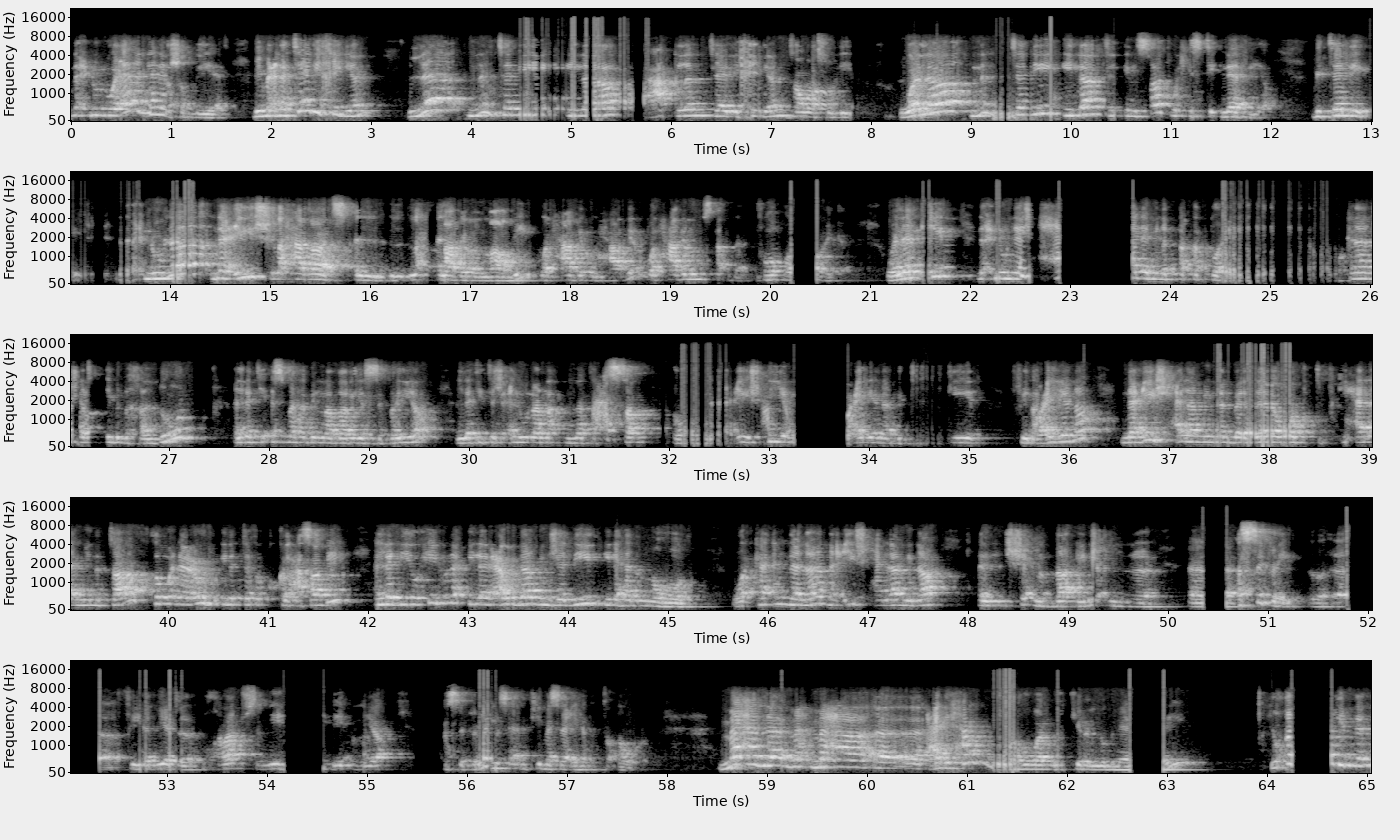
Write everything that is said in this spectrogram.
نحن نعاني من التشظيات بمعنى تاريخيا لا ننتمي إلى عقلا تاريخيا تواصليا. ولا ننتمي إلى الإنصات والاستئنافيه بالتالي نحن لا نعيش لحظات الحاضر الماضي والحاضر الحاضر والحاضر المستقبل. ولكن نحن نعيش حالة من التقطع. وكان ابن خلدون التي أسمها بالنظرية الصفرية التي تجعلنا نتعصب أو نعيش حية معينة بالتفكير في معينة نعيش حالة من البلاوة في حالة من الترف ثم نعود إلى التفكك العصبي الذي يحيلنا إلى العودة من جديد إلى هذا النهوض. وكأننا نعيش حالة من الشأن الضائري الشأن آه، الصفري آه، في ابيات أخرى تسميه الصفرية في مسائل هذا التطور. مع مع آه، علي حرب وهو المفكر اللبناني.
